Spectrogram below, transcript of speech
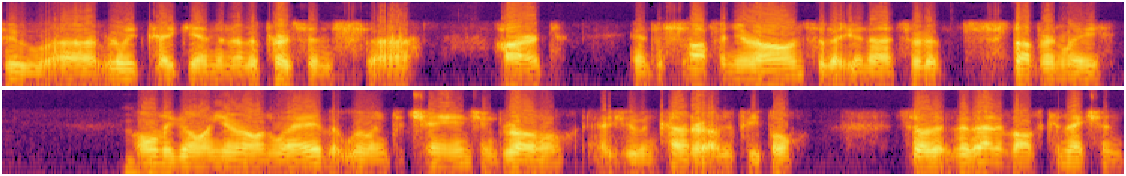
to uh, really take in another person's uh, heart and to soften your own so that you're not sort of stubbornly Mm-hmm. only going your own way, but willing to change and grow as you encounter other people. So that, that involves connection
